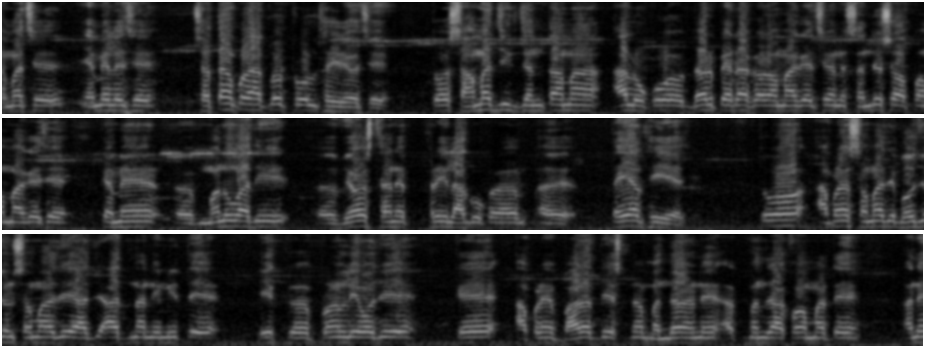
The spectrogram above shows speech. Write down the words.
એમાં છે, એમએલએ છે. છતાં પણ આટલો ટ્રોલ થઈ રહ્યો છે. તો સામાજિક જનતામાં આ લોકો ડર પેદા કરવા માગે છે અને સંદેશો આપવા માગે છે કે અમે મનુવાદી વ્યવસ્થાને ફરી લાગુ કરવા તૈયાર થઈએ છીએ. તો આપણા સમાજે, બહુજન સમાજે આજ, આજના નિમિત્તે એક પ્રણ લેવો જોઈએ કે આપણે ભારત દેશના બંધારણને અકબંધ રાખવા માટે અને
